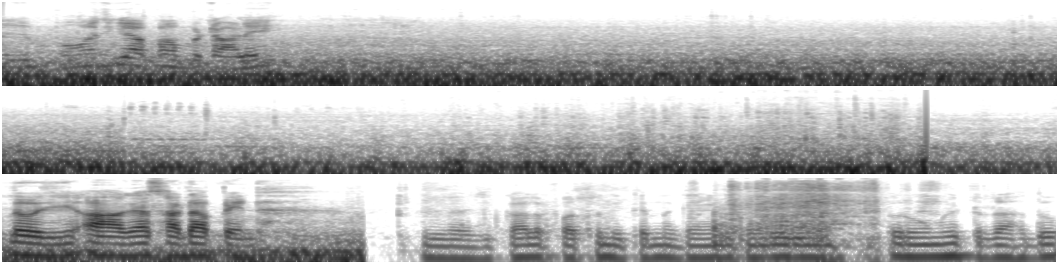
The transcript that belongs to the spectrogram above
ਅਜੇ ਪਹੁੰਚ ਗਿਆ ਆਪਾਂ ਬਟਾਲੇ। ਲਓ ਜੀ ਆ ਗਿਆ ਸਾਡਾ ਪਿੰਡ। ਲਓ ਜੀ ਕੱਲ ਪਰਸੋਂ ਨਿਕਲਣ ਕਹਿੰਦੇ ਕਹਿੰਦੇ ਰੂਮ ਰੂਮ ਹੀਟਰ ਰੱਖ ਦੋ।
